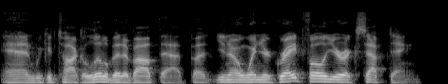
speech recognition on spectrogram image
And we could talk a little bit about that but you know when you're grateful you're accepting.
